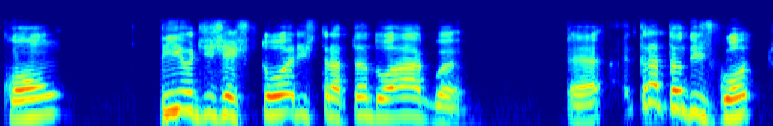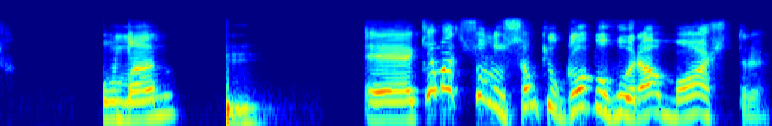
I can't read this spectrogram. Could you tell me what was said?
com biodigestores tratando água, é, tratando esgoto humano é, que é uma solução que o Globo Rural mostra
